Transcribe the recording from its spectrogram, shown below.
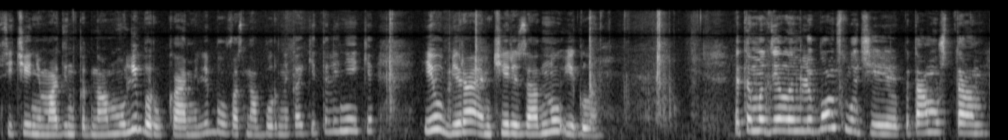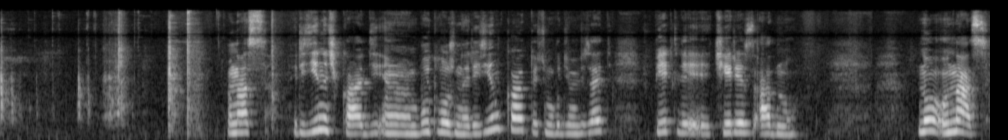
сечением один к одному, либо руками, либо у вас наборные какие-то линейки, и убираем через одну иглу. Это мы делаем в любом случае, потому что у нас резиночка, э, будет ложная резинка, то есть мы будем вязать петли через одну. Но у нас,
